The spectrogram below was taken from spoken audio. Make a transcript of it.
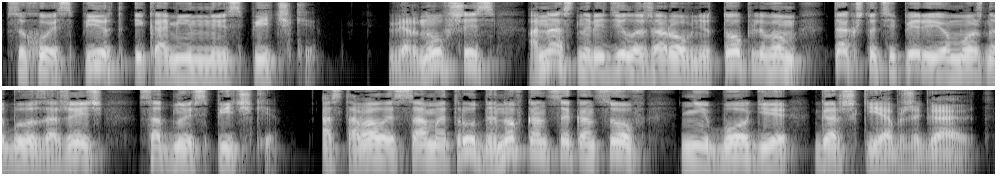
сухой спирт и каминные спички. Вернувшись, она снарядила жаровню топливом, так что теперь ее можно было зажечь с одной спички. Оставалось самое трудное, но в конце концов не боги горшки обжигают.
